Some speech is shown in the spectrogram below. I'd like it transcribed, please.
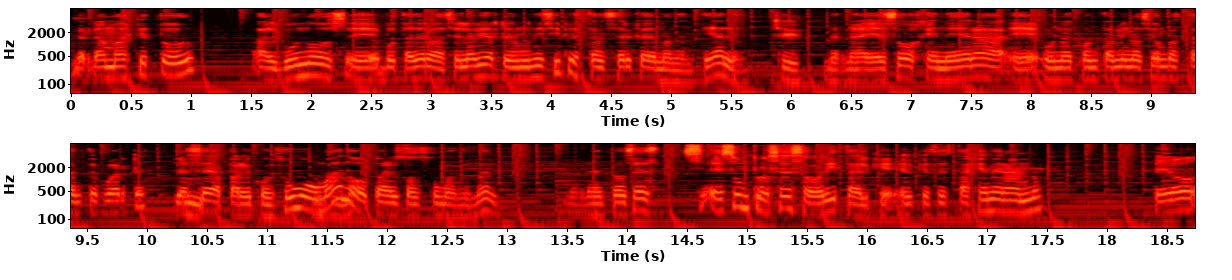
¿verdad? Más que todo, algunos eh, botaderos a cielo abierto del municipio están cerca de manantiales. Sí. ¿verdad? Eso genera eh, una contaminación bastante fuerte, ya mm. sea para el consumo humano o para el consumo animal. ¿verdad? Entonces, es un proceso ahorita el que, el que se está generando, pero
